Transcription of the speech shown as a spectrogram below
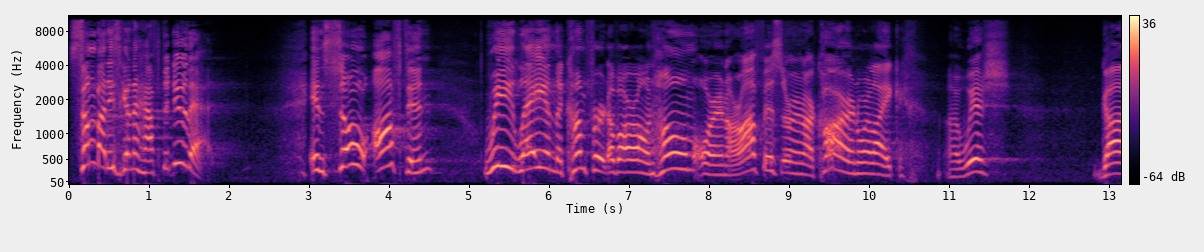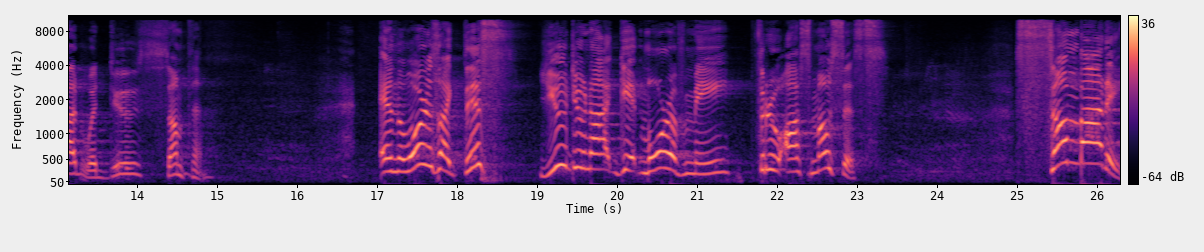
Somebody's going to have to do that. And so often, we lay in the comfort of our own home or in our office or in our car and we're like, I wish God would do something. And the Lord is like, This you do not get more of me through osmosis. Somebody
